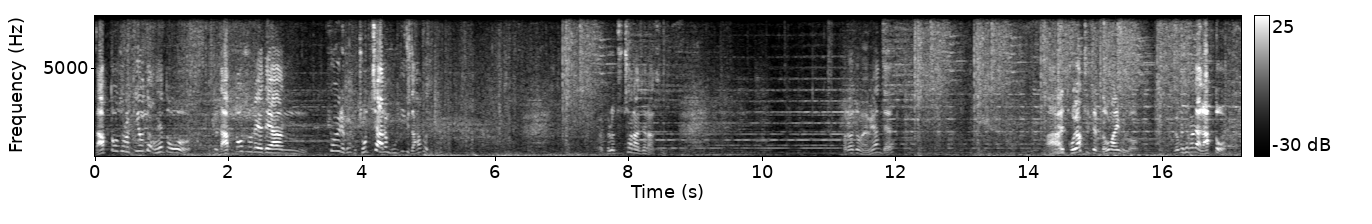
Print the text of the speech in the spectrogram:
납도소를 띄운다고 해도 그 납도술에 대한 효율이 그렇게 좋지 않은 무기이기도 하거든요. 별로 추천하지는 않습니다. 그래 좀 애매한데? 아 도약 줄때 너무 많이 굴러. 여기서 그냥 납도.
